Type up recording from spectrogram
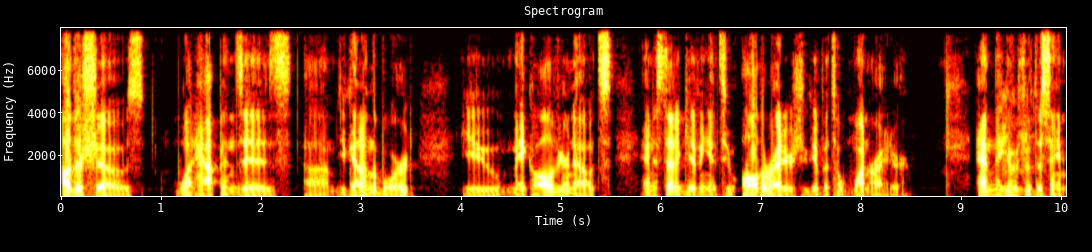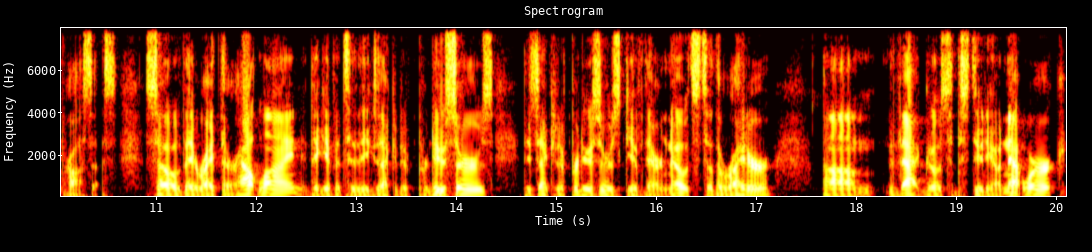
other shows, what happens is um, you get on the board, you make all of your notes, and instead of giving it to all the writers, you give it to one writer and they go through the same process. So they write their outline, they give it to the executive producers. The executive producers give their notes to the writer. Um, that goes to the studio network.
